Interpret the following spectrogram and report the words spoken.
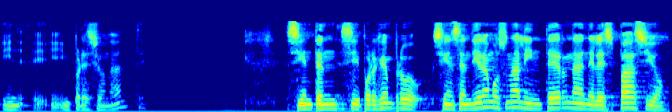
impresionante. Si, por ejemplo, si encendiéramos una linterna en el espacio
